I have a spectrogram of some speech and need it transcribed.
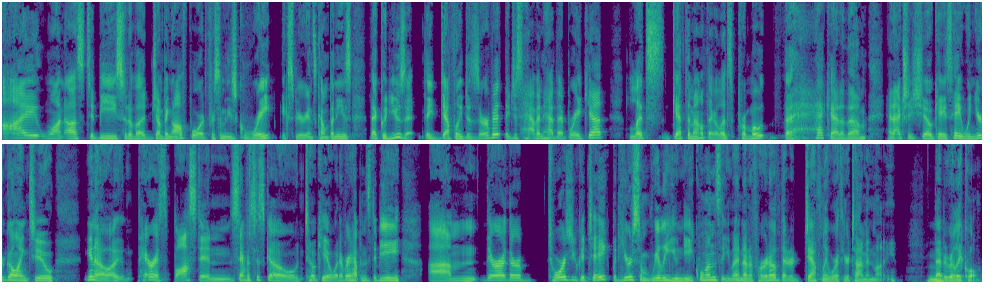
I want us to be sort of a jumping off board for some of these great experience companies that could use it. They definitely deserve it. They just haven't had that break yet. Let's get them out there. Let's promote the heck out of them and actually showcase, hey, when you're going to, you know, uh, Paris, Boston, San Francisco, Tokyo, whatever it happens to be, um, there are there are tours you could take, but here's some really unique ones that you might not have heard of that are definitely worth your time and money. That'd be really cool.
